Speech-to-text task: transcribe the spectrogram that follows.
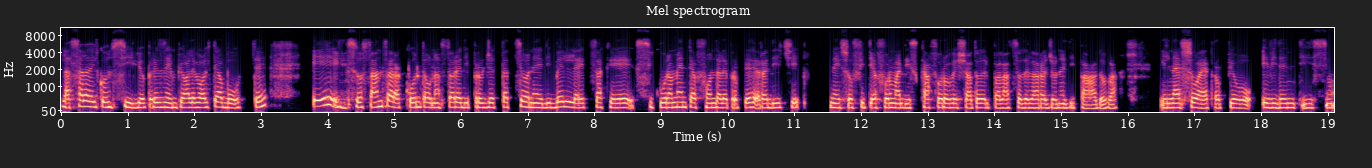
La sala del consiglio, per esempio, ha le volte a botte e in sostanza racconta una storia di progettazione e di bellezza che sicuramente affonda le proprie radici nei soffitti a forma di scafo rovesciato del Palazzo della Ragione di Padova. Il nesso è proprio evidentissimo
